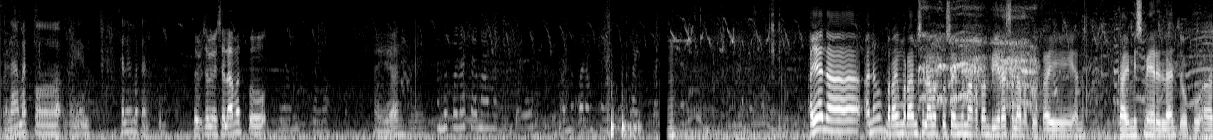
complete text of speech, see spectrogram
Salamat po. Ayan. Salamat anak ko. Sabi, sabi mo, salamat po. Salamat po. Ayan. Ano pala siya mama dito? Ano pa lang siya yung five pa? Ayan na ano, maraming maraming salamat po sa inyo mga kapambira. Salamat po kay ano kay Miss Maryland opo at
